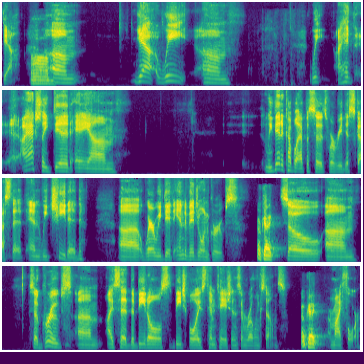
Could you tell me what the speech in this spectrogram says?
Yeah. Um, Um, yeah, we, um, we, I had, I actually did a, um, we did a couple episodes where we discussed it and we cheated, uh, where we did individual and groups. okay, So, um, so groups, um, I said the Beatles, Beach Boys, Temptations, and Rolling Stones okay, are my four.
